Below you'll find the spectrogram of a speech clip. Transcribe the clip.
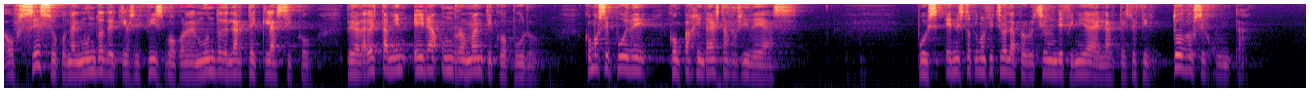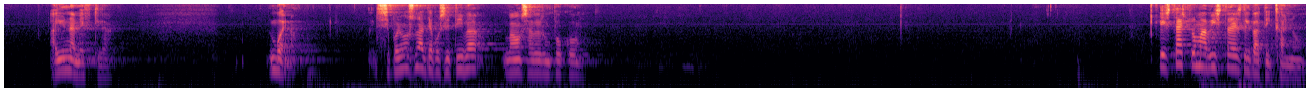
obseso con el mundo del clasicismo, con el mundo del arte clásico, pero a la vez también era un romántico puro. ¿Cómo se puede compaginar estas dos ideas? Pues en esto que hemos dicho de la progresión indefinida del arte, es decir, todo se junta. Hay una mezcla. Bueno, si ponemos una diapositiva, vamos a ver un poco. Esta es Roma vista desde el Vaticano.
